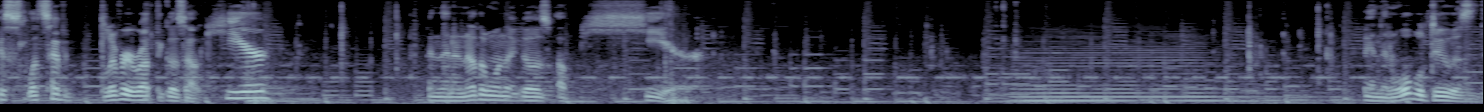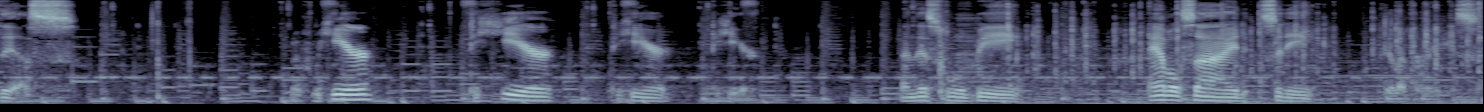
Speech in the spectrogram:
guess let's have a delivery route that goes out here. And then another one that goes up here. And then what we'll do is this. Go from here to here to here to here. And this will be Ambleside City deliveries.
